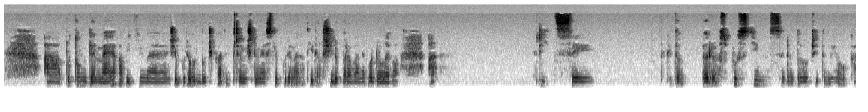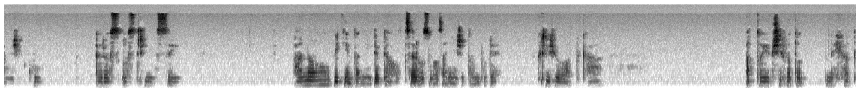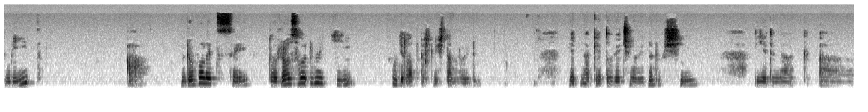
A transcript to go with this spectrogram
A potom jdeme a vidíme, že bude odbočka. Teď přemýšlíme, jestli půjdeme na té další doprava nebo doleva. A říct si, taky to rozpustím se do toho přítomného okamžiku. Rozostřím si. Ano, vidím tam někde v dálce rozmazaně, že tam bude křižovatka. A to je všechno to nechat být a dovolit si to rozhodnutí udělat, až když tam dojdu. Jednak je to většinou jednodušší, jednak uh,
